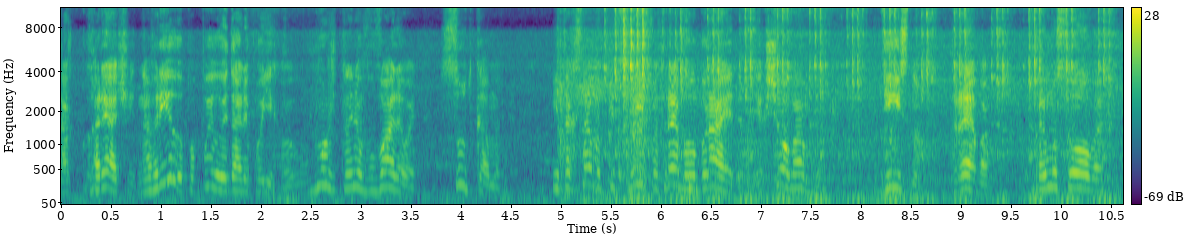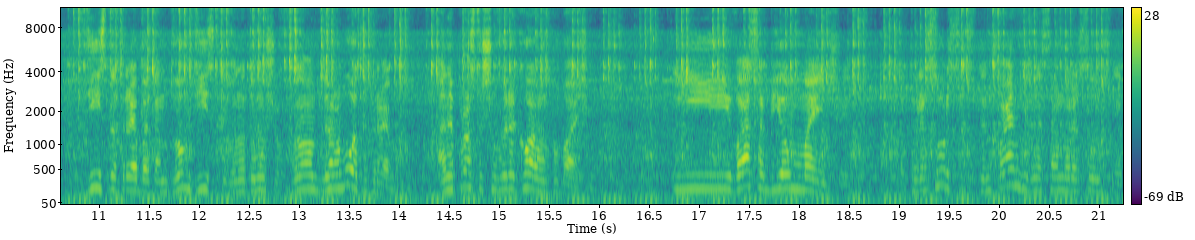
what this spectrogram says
Так гарячий, нагріли, попили і далі поїхали. Ви можете на ньому вивалювати сутками. І так само під свої потреби обираєте. Якщо вам дійсно треба примусове, дійсно треба там двохдіскове, ну тому що воно вам для роботи треба, а не просто, щоб ви рекламу побачили. І вас об'єм менший. Тобто ресурс стенфангів не саме ресурсний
